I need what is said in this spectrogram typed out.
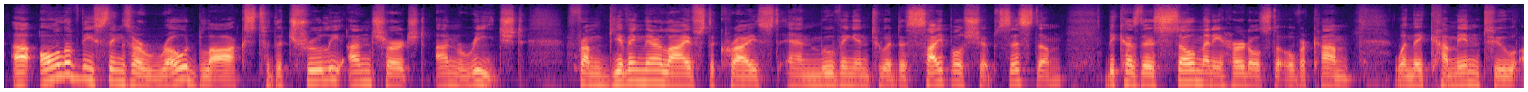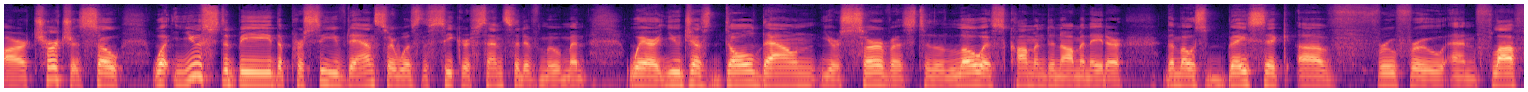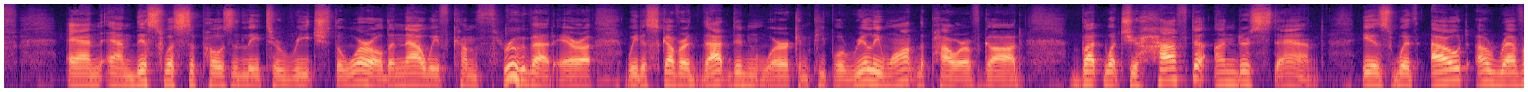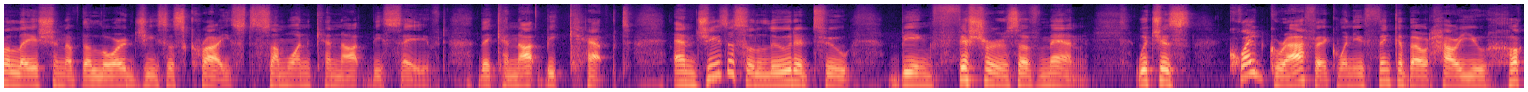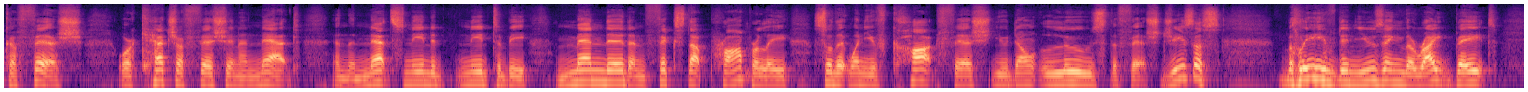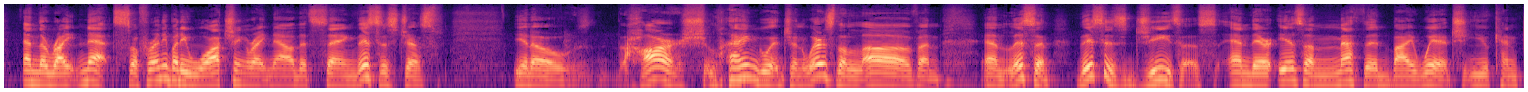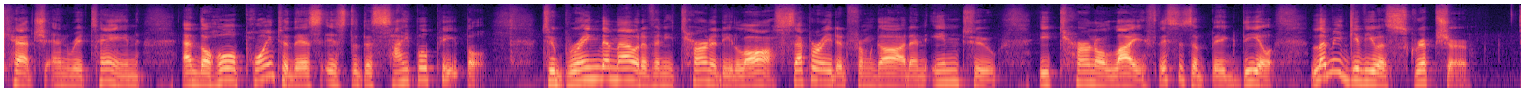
Uh, all of these things are roadblocks to the truly unchurched, unreached from giving their lives to Christ and moving into a discipleship system because there's so many hurdles to overcome when they come into our churches. So, what used to be the perceived answer was the seeker sensitive movement, where you just dole down your service to the lowest common denominator, the most basic of frou frou and fluff. And, and this was supposedly to reach the world. And now we've come through that era. We discovered that didn't work, and people really want the power of God. But what you have to understand is without a revelation of the Lord Jesus Christ, someone cannot be saved. They cannot be kept. And Jesus alluded to being fishers of men, which is quite graphic when you think about how you hook a fish or catch a fish in a net and the nets need, need to be mended and fixed up properly so that when you've caught fish, you don't lose the fish. Jesus believed in using the right bait and the right nets. So, for anybody watching right now that's saying, this is just, you know, harsh language and where's the love and and listen, this is Jesus, and there is a method by which you can catch and retain and the whole point of this is to disciple people, to bring them out of an eternity lost, separated from God, and into eternal life. This is a big deal. Let me give you a scripture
